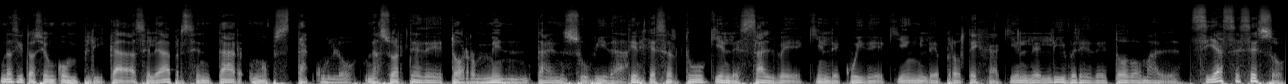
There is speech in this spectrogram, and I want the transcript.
una situación complicada, se le va a presentar un obstáculo, una suerte de tormenta en su vida. Tienes que ser tú quien le salve, quien le cuide, quien le proteja, quien le libre de todo mal. Si haces eso,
